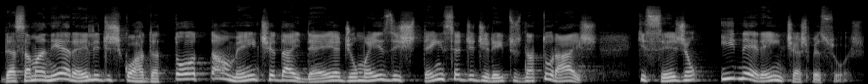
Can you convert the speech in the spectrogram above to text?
Dessa maneira, ele discorda totalmente da ideia de uma existência de direitos naturais que sejam inerentes às pessoas.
